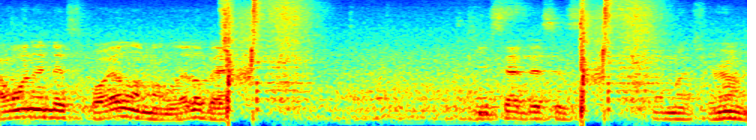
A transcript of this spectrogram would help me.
I wanted to spoil them a little bit. You said this is so much room.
